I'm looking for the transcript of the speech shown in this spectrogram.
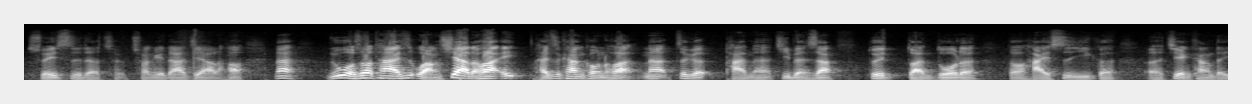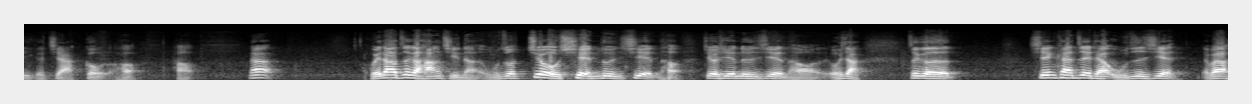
随时的传传给大家了哈。那如果说它还是往下的话，诶，还是看空的话，那这个盘呢，基本上对短多呢都还是一个呃健康的一个架构了哈。好，那。回到这个行情呢，我们说就线论线哈，就线论线哈。我想这个先看这条五日线有没有？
